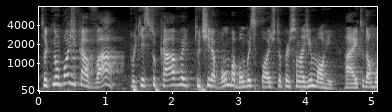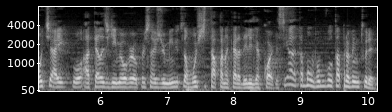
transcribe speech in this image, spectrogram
Só que tu não pode cavar, porque se tu cava e tu tira a bomba, a bomba explode teu personagem morre. Aí tu dá um monte. Aí a tela de game over é o personagem dormindo e tu dá um monte de tapa na cara dele e ele acorda assim: ah, tá bom, vamos voltar pra aventura.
